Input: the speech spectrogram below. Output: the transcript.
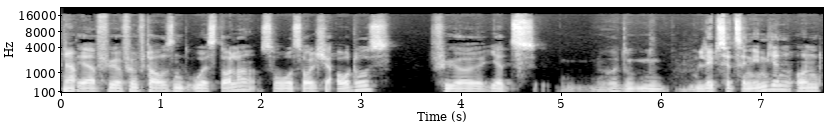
ja. der für 5000 US-Dollar so solche Autos für jetzt, du, du lebst jetzt in Indien und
